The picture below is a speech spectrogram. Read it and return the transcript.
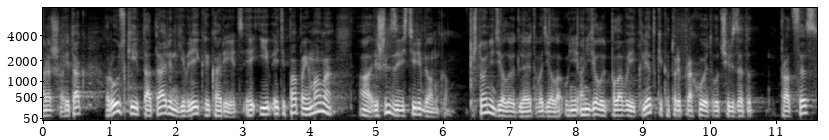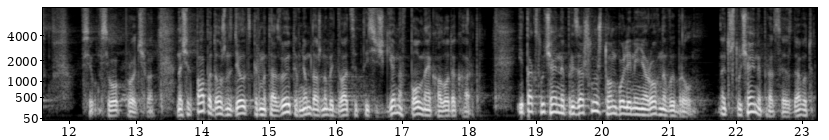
Хорошо. Итак, русский, татарин, еврейка и кореец. И, и эти папа и мама а, решили завести ребенка. Что они делают для этого дела? Они делают половые клетки, которые проходят вот через этот процесс всего, всего прочего. Значит, папа должен сделать сперматозоид, и в нем должно быть 20 тысяч генов, полная колода карт. И так случайно произошло, что он более-менее ровно выбрал. Это случайный процесс, да, вот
